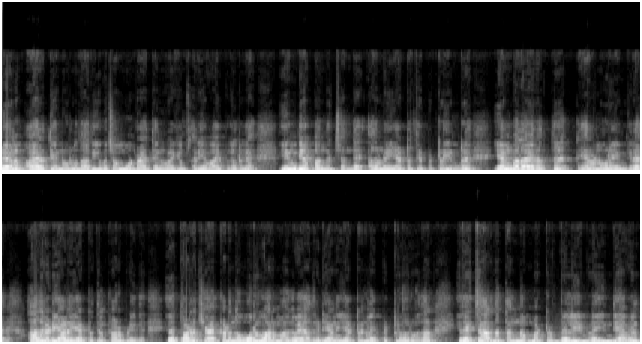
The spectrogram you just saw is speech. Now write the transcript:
மேலும் ஆயிரத்தி எண்ணூறுலேருந்து அதிகபட்சம் மூன்றாயிரத்தி ஐநூறு வரைக்கும் சரிய வாய்ப்புகள் இருக்குது இந்திய பங்குச் சந்தை அதனுடைய ஏற்றத்தை பற்றி இன்று எண்பதாயிரம் எண்பதாயிரத்து இரநூறு என்கிற அதிரடியான ஏற்றத்தில் காணப்படுகிறது. இது தொடர்ச்சியாக கடந்த ஒரு வாரமாகவே அதிரடியான ஏற்றங்களை பெற்று வருவதால் இதை சார்ந்த தங்கம் மற்றும் வெள்ளியின் விலை இந்தியாவில்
